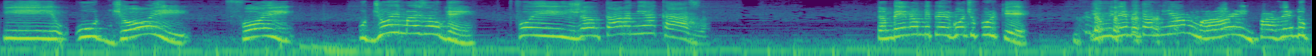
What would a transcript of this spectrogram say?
que o Joey foi. O Joey mais alguém foi jantar na minha casa. Também não me pergunte o porquê. Eu me lembro da minha mãe fazendo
